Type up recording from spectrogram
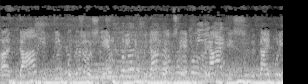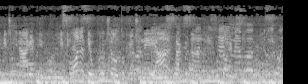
A, da li ti podržavaš njenu politiku i da li uopšte pratiš taj politički narativ? Mislim, ona te je uključila u tu priču, ne ja, tako da zbog toga Želim ti evo drugi put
